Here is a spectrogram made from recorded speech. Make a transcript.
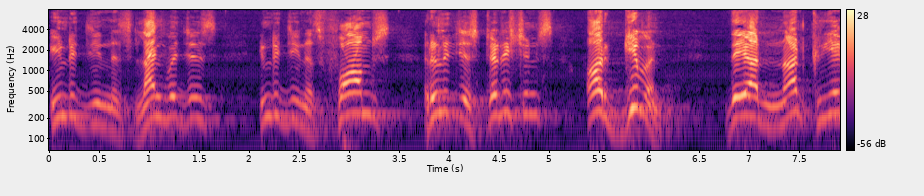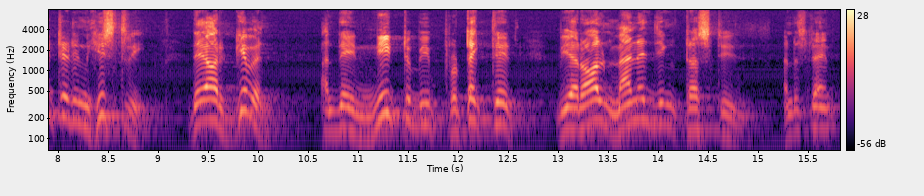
indigenous languages, indigenous forms, religious traditions are given. They are not created in history. They are given and they need to be protected. We are all managing trustees. Understand?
